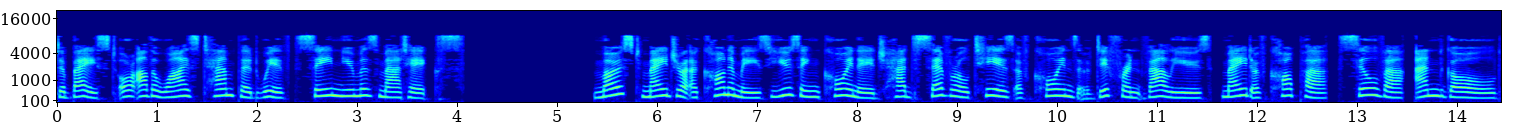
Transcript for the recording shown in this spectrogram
debased or otherwise tampered with see numismatics. Most major economies using coinage had several tiers of coins of different values, made of copper, silver, and gold.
